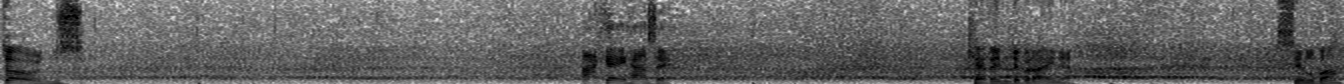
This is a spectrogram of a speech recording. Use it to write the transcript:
Stones. Ake has it. Kevin De Bruyne. Silva.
